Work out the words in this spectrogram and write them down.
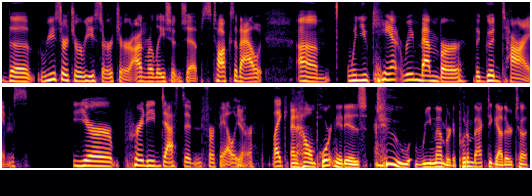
the researcher researcher on relationships, talks about um, when you can't remember the good times, you're pretty destined for failure. Like, and how important it is to remember to put them back together to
